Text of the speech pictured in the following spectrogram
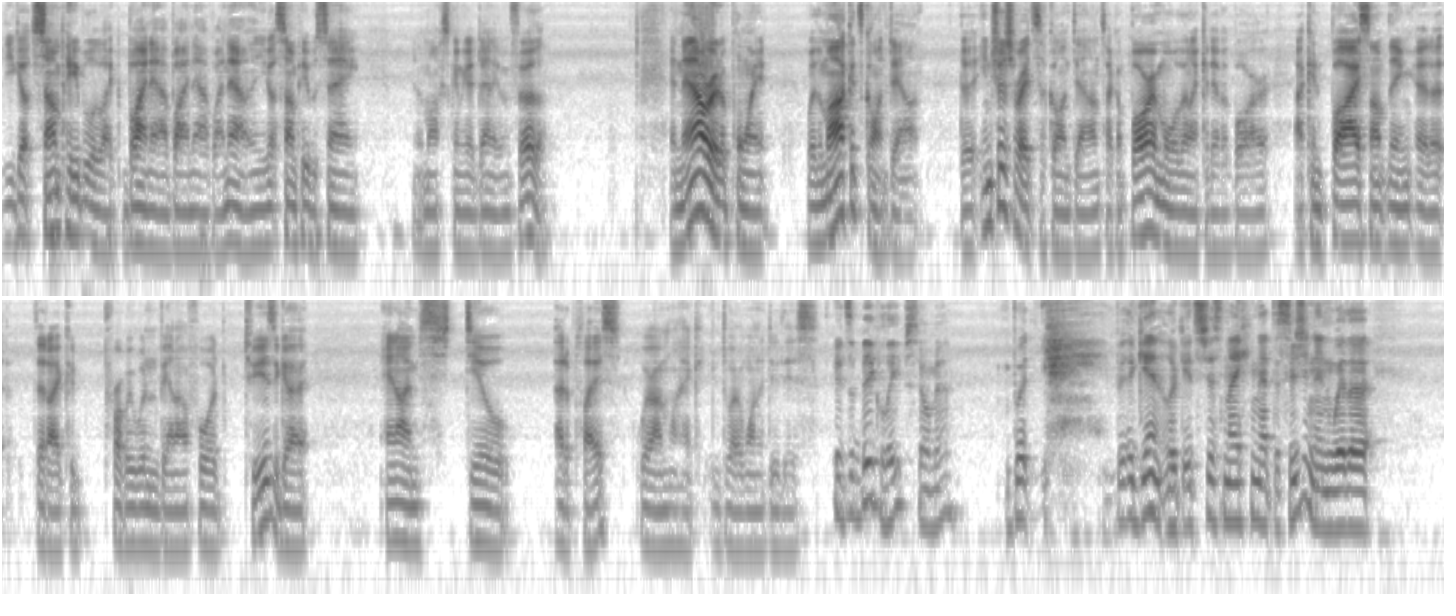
you got some people are like, buy now, buy now, buy now, and then you got some people saying, you know, the market's going to go down even further. And now we're at a point where the market's gone down, the interest rates have gone down, so I can borrow more than I could ever borrow. I can buy something at a that I could probably wouldn't be able to afford two years ago, and I'm still at a place where I'm like, do I want to do this? It's a big leap still, man. But but again, look, it's just making that decision and whether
